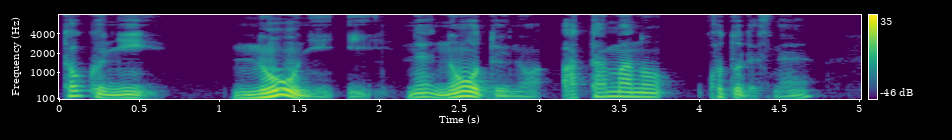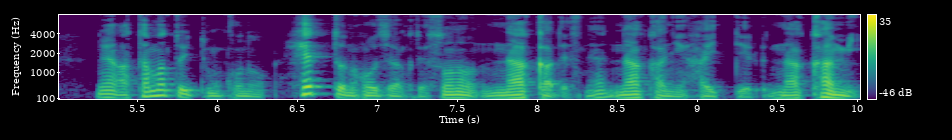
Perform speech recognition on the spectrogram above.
特に脳にいい、ね、脳というのは頭のことですね。ね。頭といってもこのヘッドの方じゃなくてその中ですね。中に入っている中身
